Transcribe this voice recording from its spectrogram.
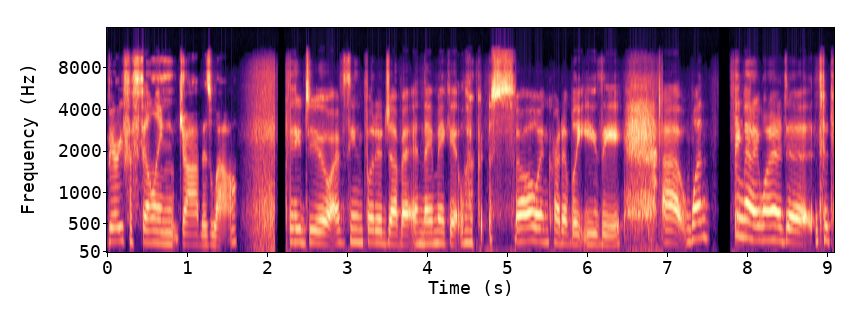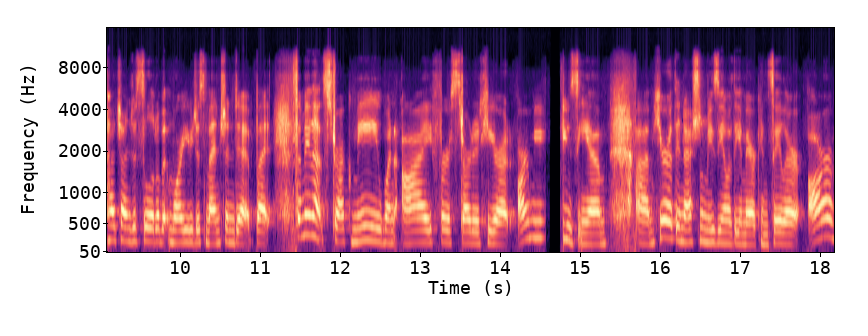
very fulfilling job as well. They do. I've seen footage of it and they make it look so incredibly easy. Uh, one thing that I wanted to, to touch on just a little bit more, you just mentioned it, but something that struck me when I first started here at our Museum, um, here at the National Museum of the American Sailor, our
